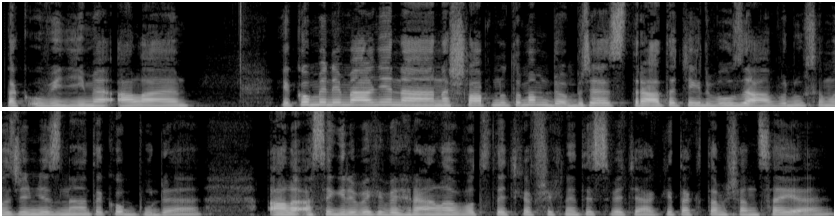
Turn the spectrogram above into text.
Tak uvidíme, ale jako minimálně na, na šlápnu to mám dobře, ztráta těch dvou závodů samozřejmě znát jako bude, ale asi kdybych vyhrála od teďka všechny ty svěťáky, tak tam šance je.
